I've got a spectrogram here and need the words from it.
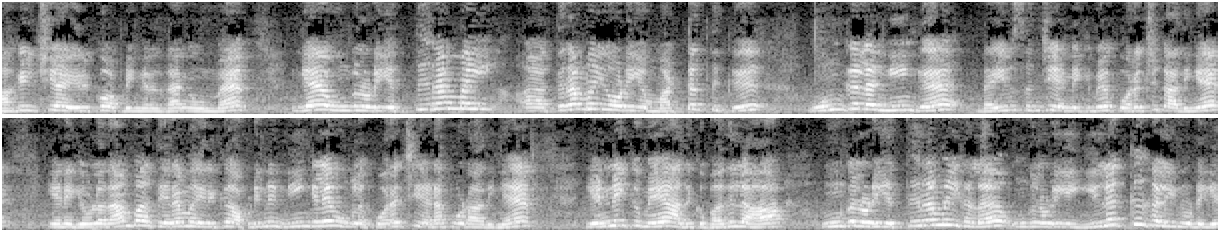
மகிழ்ச்சியா இருக்கும் அப்படிங்கிறது தாங்க உண்மை. இங்க உங்களுடைய திறமை திறமையோடைய மட்டத்துக்கு உங்களை நீங்க தயவு செஞ்சு என்னைக்குமே குறைச்சிக்காதீங்க. எனக்கு இவ்வளவுதான்ப்பா திறமை இருக்கு அப்படின்னு நீங்களே உங்களை குறைச்சி எடை போடாதீங்க. என்னைக்குமே அதுக்கு பதிலா உங்களுடைய திறமைகளை உங்களுடைய இலக்குகளினுடைய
